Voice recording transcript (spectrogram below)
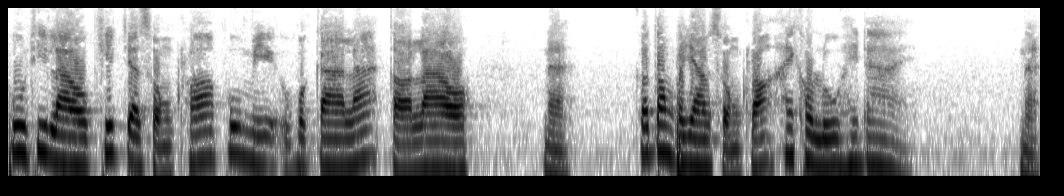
ผู้ที่เราคิดจะสงเคราะห์ผู้มีอุปการะต่อเรานะก็ต้องพยายามสงเคราะห์ให้เขารู้ให้ได้นะ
